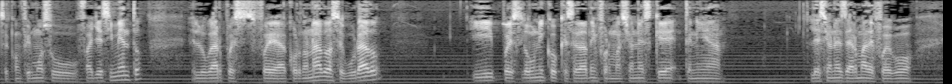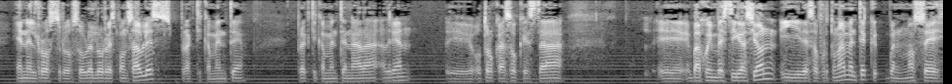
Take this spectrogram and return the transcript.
se confirmó su fallecimiento. El lugar pues fue acordonado, asegurado y pues lo único que se da de información es que tenía lesiones de arma de fuego en el rostro. Sobre los responsables, prácticamente, prácticamente nada. Adrián, eh, otro caso que está eh, bajo investigación y desafortunadamente, bueno, no sé,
